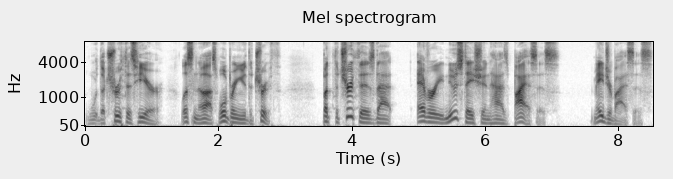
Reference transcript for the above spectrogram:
the truth is here. Listen to us. We'll bring you the truth. But the truth is that every news station has biases, major biases.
